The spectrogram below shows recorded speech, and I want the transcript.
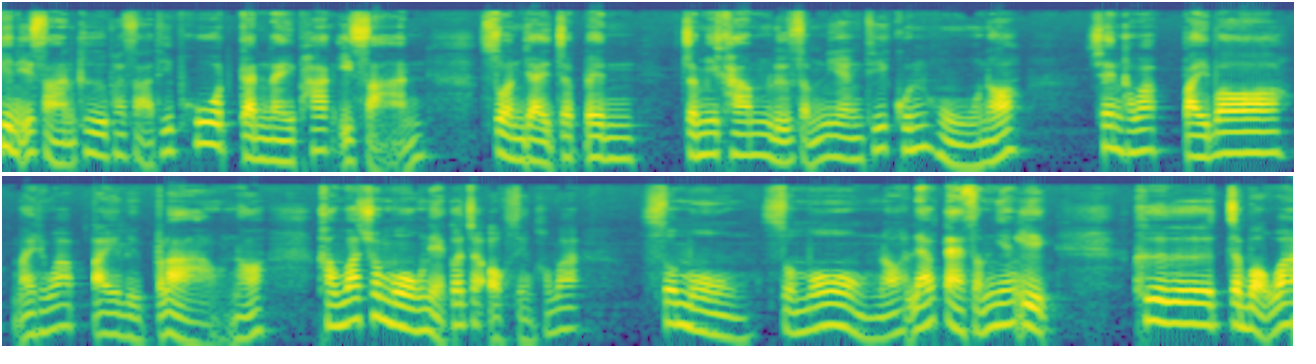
ถิ่นอีสานคือภาษาที่พูดกันในภาคอีสาน ส่วนใหญ่จะเป็นจะมีคำหรือสำเนียงที่คุ้นหูเนาะเช่นคำว่าไปบอหมายถึงว่าไปหรือเปล่าเนาะ คำว่าชั่วโมงเนี่ยก็จะออกเสียงคำว่าชั่วโมงชั่วโมงเนาะแล้วแต่สำเนียงอีก คือจะบอกว่า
